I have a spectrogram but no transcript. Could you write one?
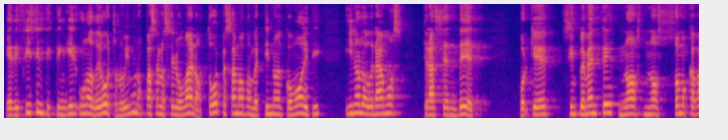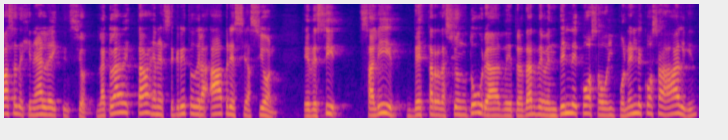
es difícil distinguir uno de otro. Lo mismo nos pasa a los seres humanos. Todos empezamos a convertirnos en commodity y no logramos trascender porque simplemente no, no somos capaces de generar la distinción. La clave está en el secreto de la apreciación, es decir, salir de esta relación dura, de tratar de venderle cosas o imponerle cosas a alguien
